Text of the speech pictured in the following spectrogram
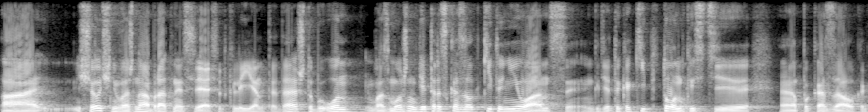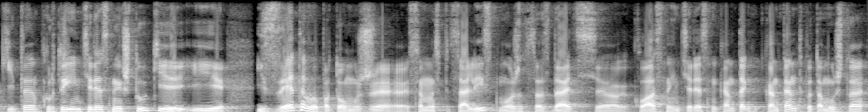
а еще очень важна обратная связь от клиента, да, чтобы он, возможно, где-то рассказал какие-то нюансы, где-то какие-то тонкости э, показал, какие-то крутые интересные штуки, и из этого потом уже самый специалист может создать э, классный, интересный контент, контент потому что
